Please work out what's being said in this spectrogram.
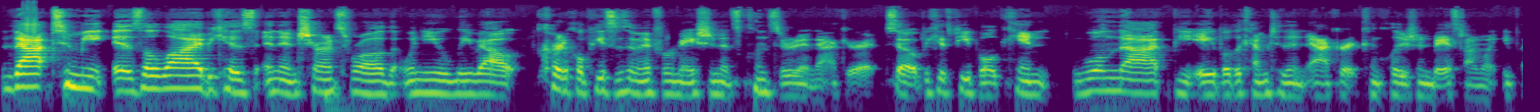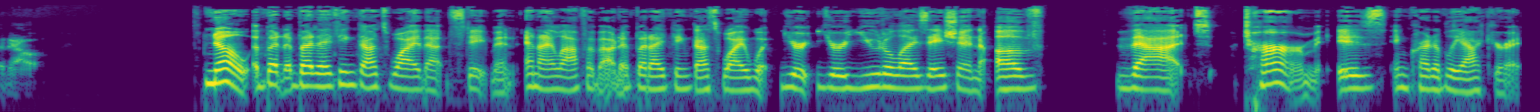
that to me is a lie because in insurance world when you leave out critical pieces of information it's considered inaccurate. So because people can will not be able to come to an accurate conclusion based on what you put out. No but but i think that's why that statement and i laugh about it but i think that's why what your your utilization of that term is incredibly accurate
